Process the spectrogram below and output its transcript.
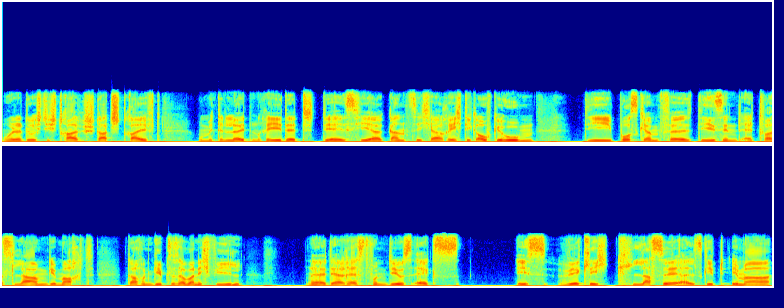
oder durch die Stra Stadt streift und mit den Leuten redet, der ist hier ganz sicher richtig aufgehoben. Die Bosskämpfe, die sind etwas lahm gemacht, davon gibt es aber nicht viel. Äh, der Rest von Deus Ex ist wirklich klasse. Es gibt immer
